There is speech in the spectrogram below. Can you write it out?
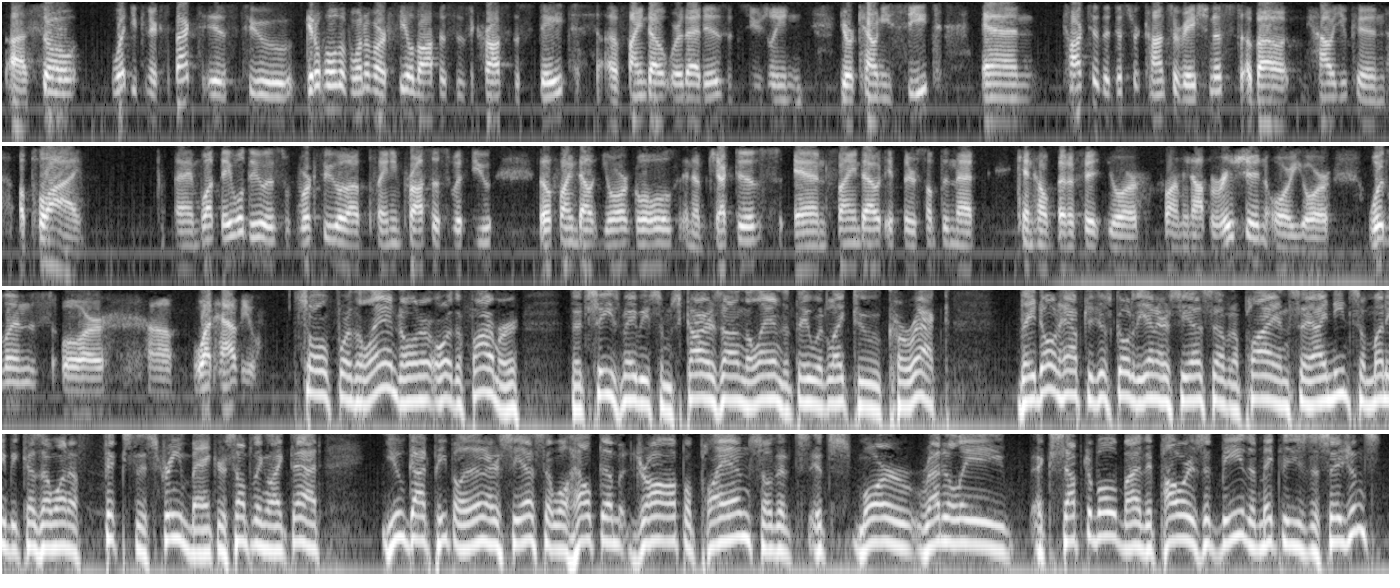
Uh, so what you can expect is to get a hold of one of our field offices across the state, uh, find out where that is. It's usually in your county seat, and talk to the district conservationist about how you can apply. And what they will do is work through a planning process with you. They'll find out your goals and objectives and find out if there's something that can help benefit your farming operation or your woodlands or uh, what have you. So, for the landowner or the farmer that sees maybe some scars on the land that they would like to correct, they don't have to just go to the NRCS and apply and say, I need some money because I want to fix the stream bank or something like that. You've got people at NRCS that will help them draw up a plan so that it's, more readily acceptable by the powers that be that make these decisions?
